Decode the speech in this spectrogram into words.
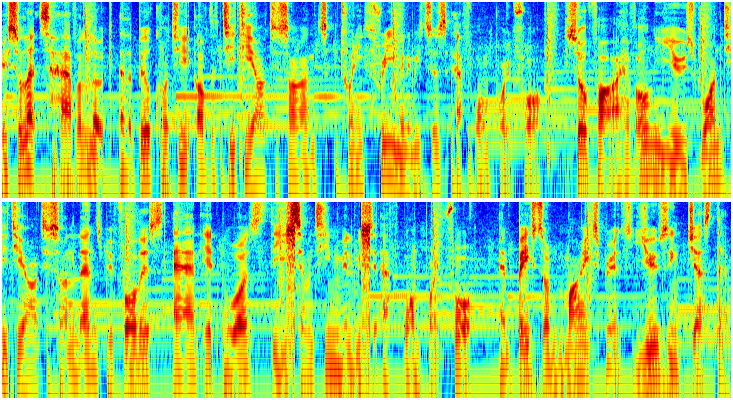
Okay, so let's have a look at the build quality of the TT Artisan's 23mm f1.4. So far, I have only used one TT Artisan lens before this, and it was the 17mm f1.4 and based on my experience using just that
